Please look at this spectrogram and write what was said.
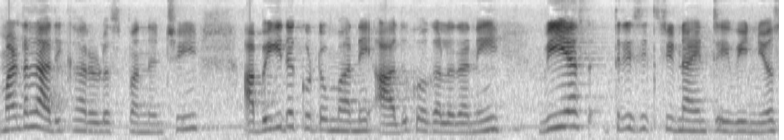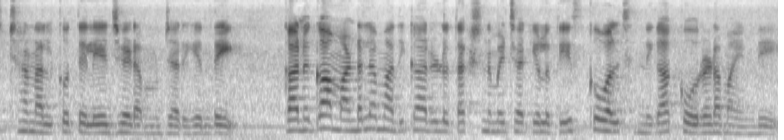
మండల అధికారులు స్పందించి అబీద కుటుంబాన్ని ఆదుకోగలరని VS three sixty nine TV news ఛానల్కు తెలియజేయడం జరిగింది. కనుక మండలం అధికారులు తక్షణమే చర్యలు తీసుకోవాల్సిందిగా కోరడమైంది.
